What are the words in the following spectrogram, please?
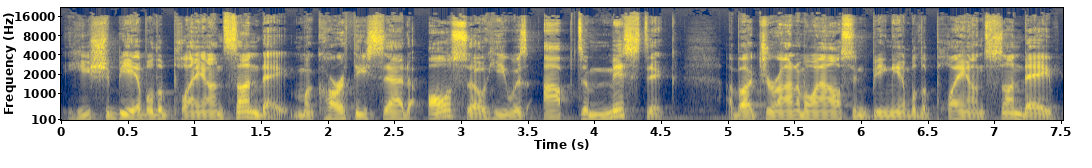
he should be able to play on Sunday. McCarthy said also he was optimistic about Geronimo Allison being able to play on Sunday.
